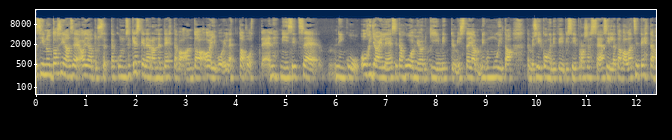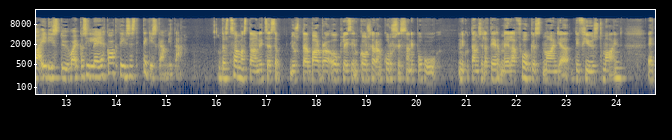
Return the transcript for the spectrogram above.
siinä on tosiaan se ajatus, että kun se keskeneräinen tehtävä antaa aivoille tavoitteen, niin sitten se niin kuin ohjailee sitä huomion kiinnittymistä ja niin kuin muita tämmöisiä kognitiivisia prosesseja sillä tavalla, että se tehtävä edistyy, vaikka sille ei ehkä aktiivisesti tekiskään mitään. Tästä samasta on itse asiassa just tämä Barbara Oakleysin Coursera'n kurssissa niin puhuu niin kuin tämmöisillä termeillä focused mind ja diffused mind. Et,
